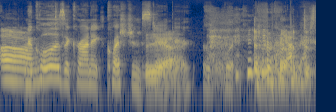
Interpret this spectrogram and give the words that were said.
um, Nicole is a chronic question stagger. Or what? yeah Just-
